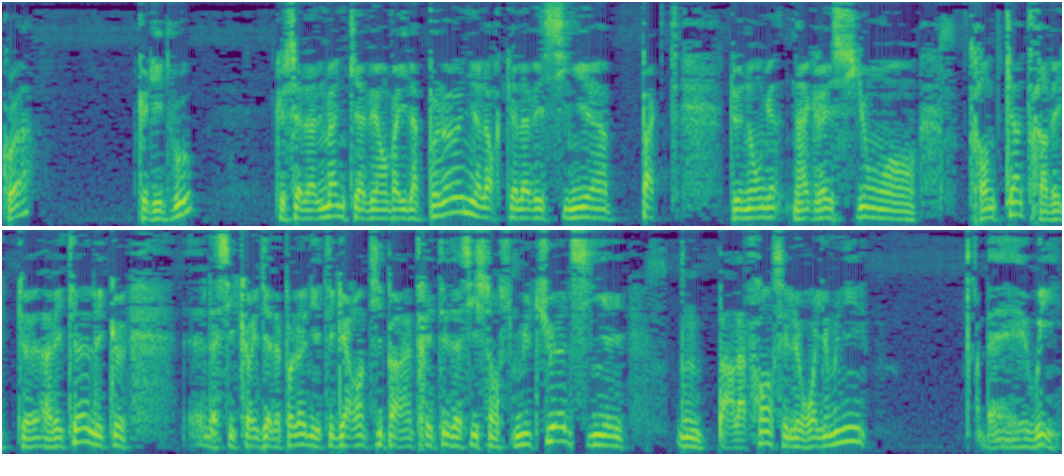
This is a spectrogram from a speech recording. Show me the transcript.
Quoi? Que dites-vous? Que c'est l'Allemagne qui avait envahi la Pologne alors qu'elle avait signé un pacte de non-agression en 1934 avec, euh, avec elle et que la sécurité de la Pologne était garantie par un traité d'assistance mutuelle signé par la France et le Royaume-Uni. Ben oui,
